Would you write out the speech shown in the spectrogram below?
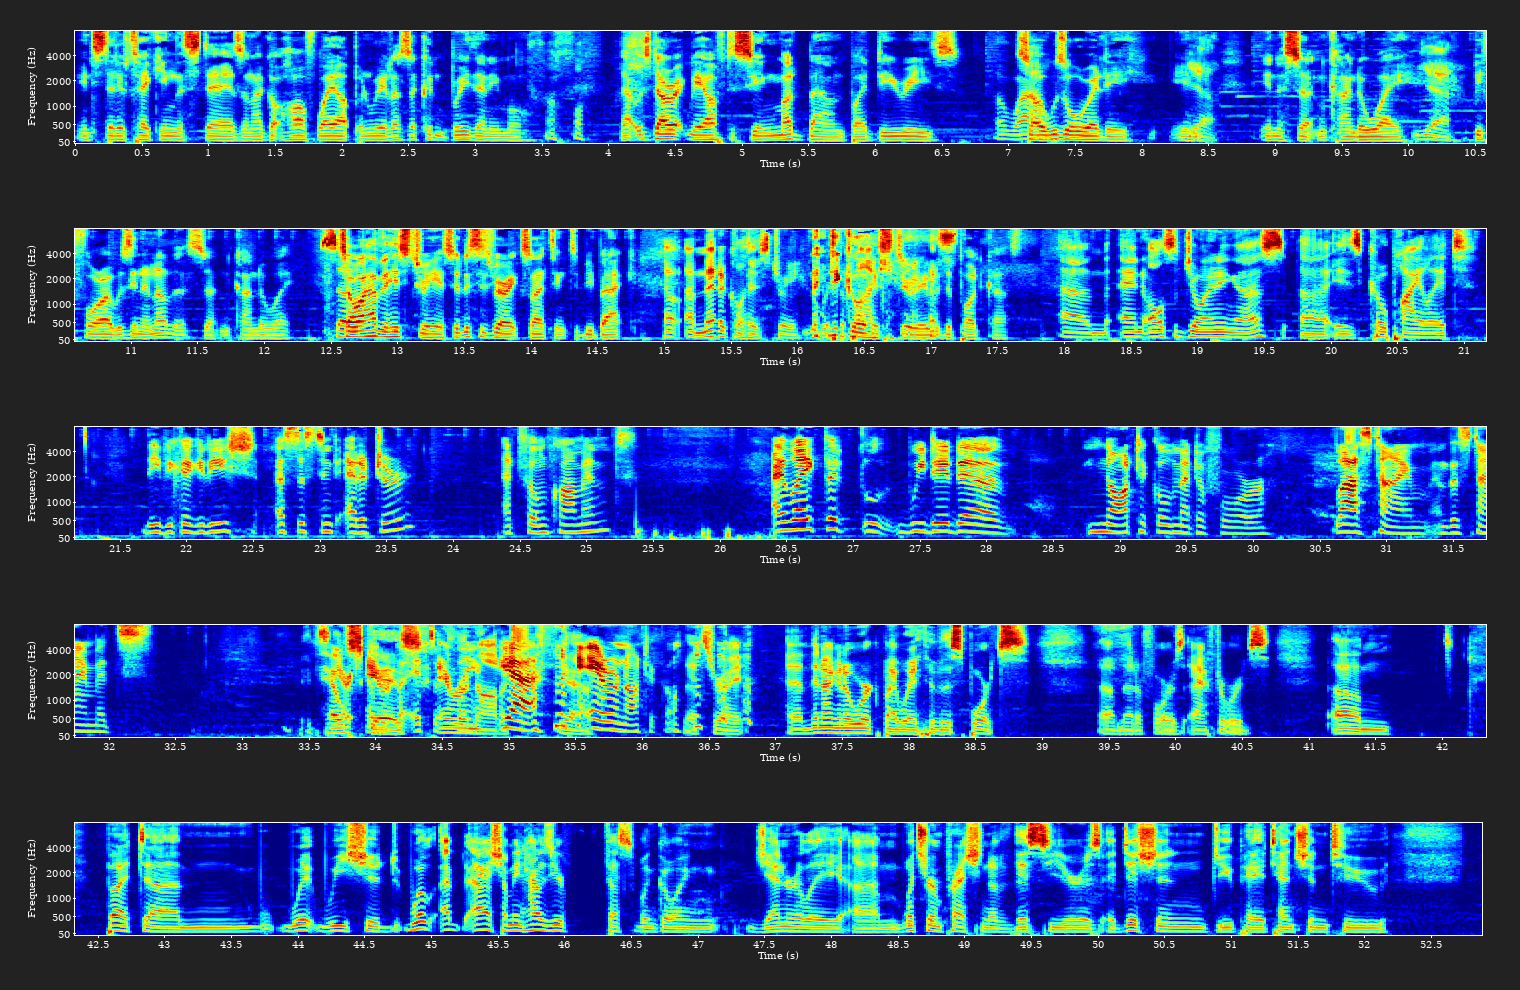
instead of taking the stairs. And I got halfway up and realized I couldn't breathe anymore. that was directly after seeing Mudbound by Dee Rees. Oh wow! So I was already in Yeah. in a certain kind of way. Yeah. Before I was in another certain kind of way. So- So, I have a history here. So this is very exciting to be back. A, a medical history. with the Medical podcast. history with the podcast. Um, and also joining us uh, is co-pilot. Devika Girish, assistant editor at Film Comment. I like that we did a nautical metaphor last time, and this time it's It's Health scares. it's aeronautical. Yeah, Yeah. aeronautical. That's right. and then I'm going to work my way through the sports uh, metaphors afterwards. Um, but um, we, we should. Well, uh, Ash, I mean, how's your festival been going generally? Um, what's your impression of this year's edition? Do you pay attention to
